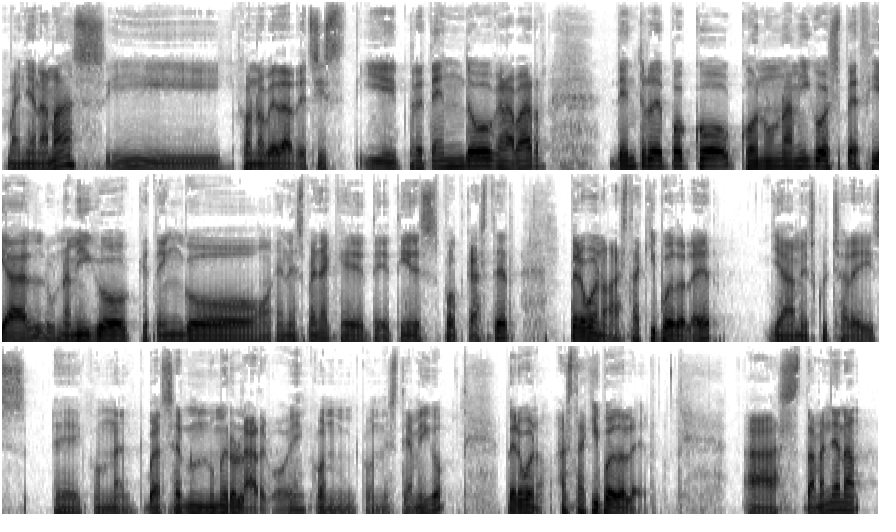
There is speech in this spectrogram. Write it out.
mañana más y con novedades. Y, pretendo grabar dentro de poco con un amigo especial, un amigo que tengo en España que te, tienes podcaster, pero bueno, hasta aquí puedo leer. Ya me escucharéis, eh, con va a ser un número largo con, con este amigo. Pero bueno, hasta aquí puedo leer. Hasta mañana.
